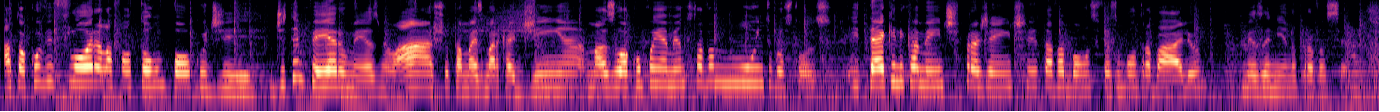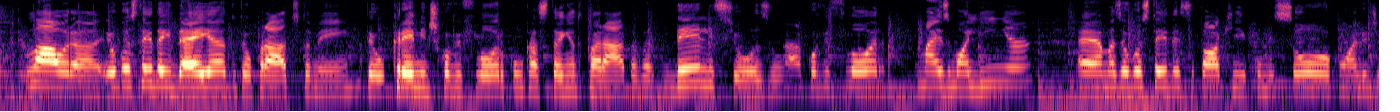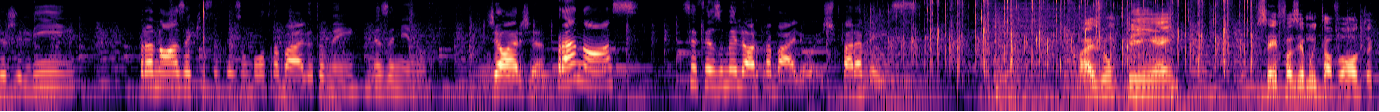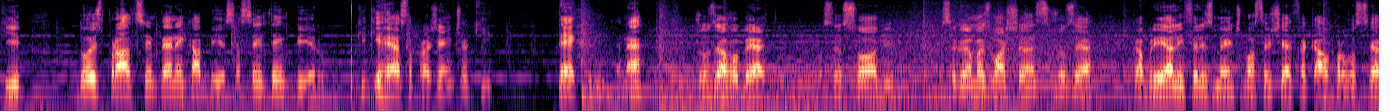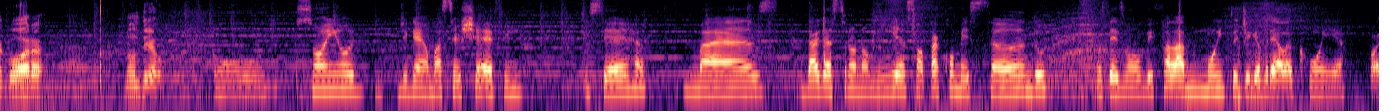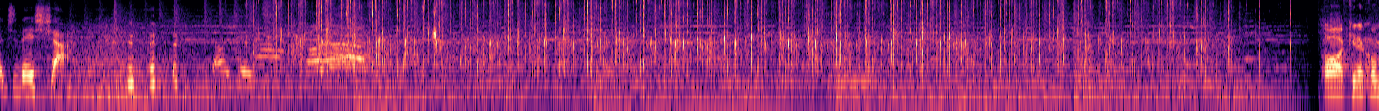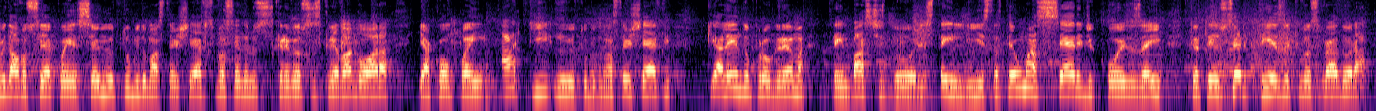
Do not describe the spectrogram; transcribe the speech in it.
a tua couve-flor, ela faltou um pouco de, de tempero mesmo, eu acho, tá mais marcadinha, mas o acompanhamento estava muito gostoso. E tecnicamente, pra gente, tava bom, você fez um bom trabalho. Mezanino pra você. Laura, eu gostei da ideia do teu prato também. Teu creme de couve-flor com castanha do Pará tava delicioso. A couve-flor mais molinha, é, mas eu gostei desse toque com missô, com óleo de gergelim. Para nós aqui você fez um bom trabalho também, mezanino. Georgia, para nós você fez o melhor trabalho hoje. Parabéns. Mais um pin, hein? Sem fazer muita volta aqui. Dois pratos sem pé nem cabeça, sem tempero. O que, que resta pra gente aqui? Técnica, né? José Roberto, você sobe, você ganhou mais uma chance, José. Gabriela, infelizmente, o Masterchef acaba pra você agora. Não deu. O sonho de ganhar o Masterchef encerra, mas da gastronomia só tá começando. Vocês vão ouvir falar muito de Gabriela Cunha. Pode deixar. Tchau, gente. Ó, queria convidar você a conhecer o YouTube do Masterchef. Se você ainda não se inscreveu, se inscreva agora e acompanhe aqui no YouTube do Masterchef. Porque além do programa, tem bastidores, tem listas, tem uma série de coisas aí que eu tenho certeza que você vai adorar.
